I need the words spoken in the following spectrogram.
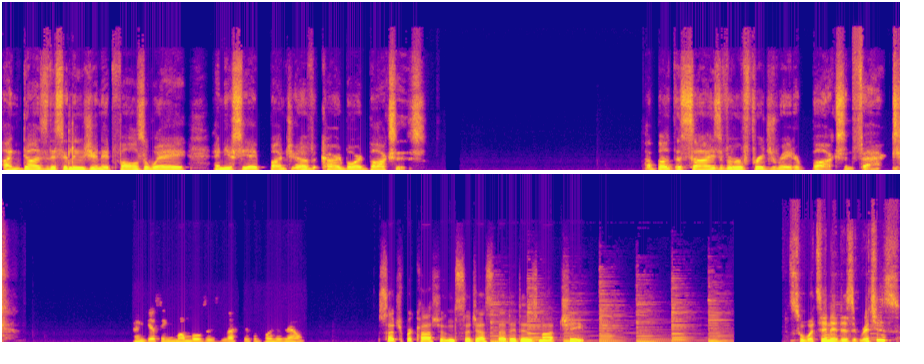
undoes this illusion, it falls away, and you see a bunch of cardboard boxes. About the size of a refrigerator box, in fact. I'm guessing Mumbles is less disappointed now. Such precautions suggest that it is not cheap. So what's in it? Is it riches?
